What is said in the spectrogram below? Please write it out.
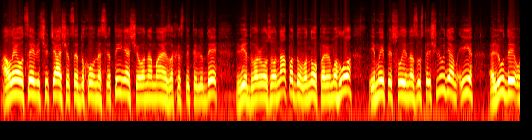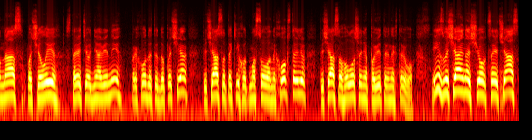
але оце відчуття, що це духовна святиня, що вона має захистити людей від ворожого нападу, воно перемогло. І ми пішли на зустріч людям, і люди у нас почали з третього дня війни приходити до печер під час таких от масованих обстрілів, під час оголошення повітряних тривог. І звичайно, що в цей час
